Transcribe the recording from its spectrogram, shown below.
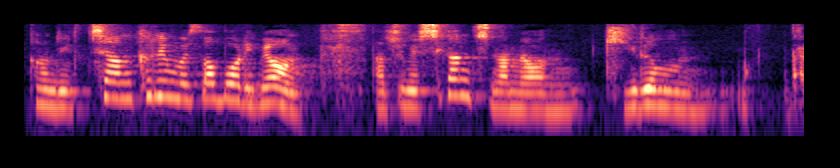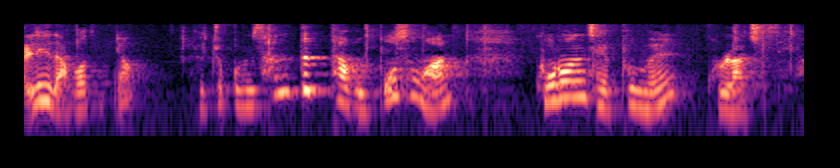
그런 리치한 크림을 써버리면 나중에 시간 지나면 기름 난리 나거든요. 조금 산뜻하고 뽀송한 그런 제품을 골라주세요.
